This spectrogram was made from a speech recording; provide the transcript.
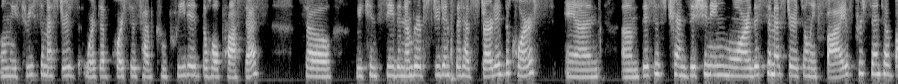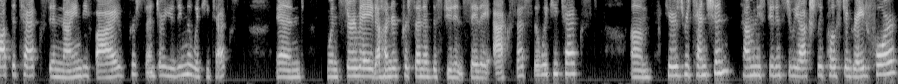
only three semesters worth of courses have completed the whole process. So we can see the number of students that have started the course and um, this is transitioning more. This semester, it's only 5% have bought the text and 95% are using the wiki text. And when surveyed, 100% of the students say they access the wiki text. Um, here's retention. How many students do we actually post a grade for?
